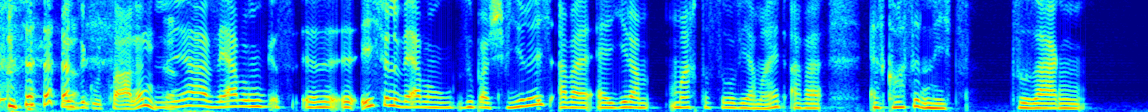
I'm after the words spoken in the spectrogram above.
Wenn sie gut zahlen. Ja, ja Werbung ist, äh, ich finde Werbung super schwierig, aber äh, jeder macht das so, wie er meint. Aber es kostet nichts zu sagen,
